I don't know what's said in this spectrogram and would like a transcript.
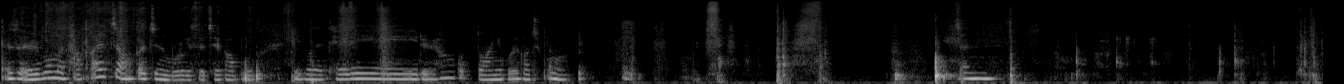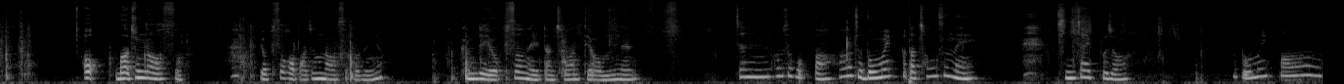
그래서 앨범을 다 깔지 안 깔지는 모르겠어요. 제가 뭐 이번에 대리를 한 것도 아니고 해가지고 짠. 어 마중 나왔어. 엽서가 마중 나왔었거든요. 근데 엽서는 일단 저한테 없는. 짠 호석 오빠. 아저 너무 이쁘다. 청순해. 진짜 이쁘죠? 아, 너무 이뻐.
